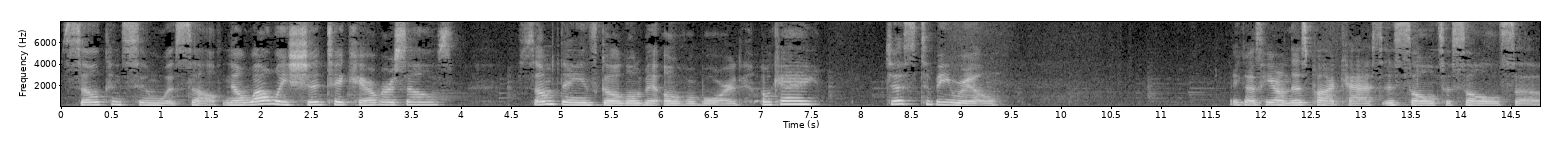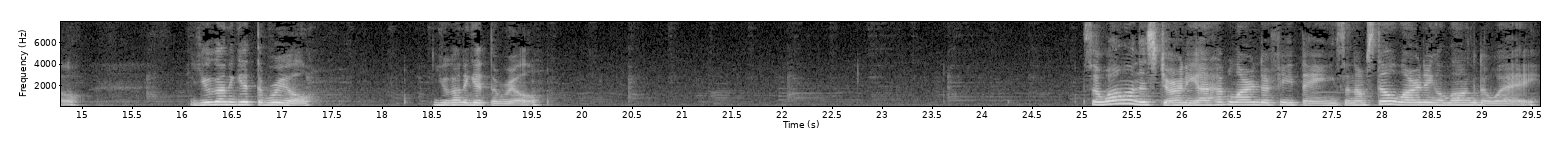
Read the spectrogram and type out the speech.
so consumed with self. Now, while we should take care of ourselves, some things go a little bit overboard, okay? Just to be real. Because here on this podcast is soul to soul, so you're going to get the real. You're going to get the real. So while on this journey, I have learned a few things, and I'm still learning along the way.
